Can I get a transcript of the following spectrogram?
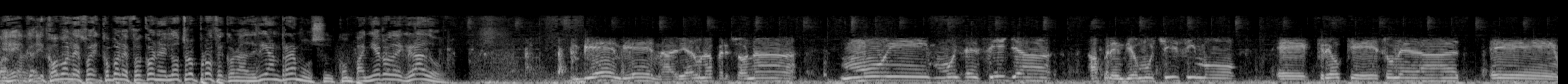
Eh, ¿cómo, le fue, ¿Cómo le fue con el otro profe, con Adrián Ramos, su compañero de grado? Bien, bien. Adrián una persona muy, muy sencilla, aprendió muchísimo. Eh, creo que es una edad eh,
